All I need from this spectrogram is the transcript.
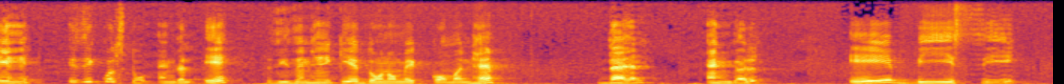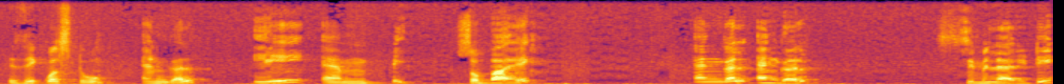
A is equals to angle A reason है कि ये दोनों में कॉमन है। Then angle A B C is equals to angle A M P so by angle angle similarity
